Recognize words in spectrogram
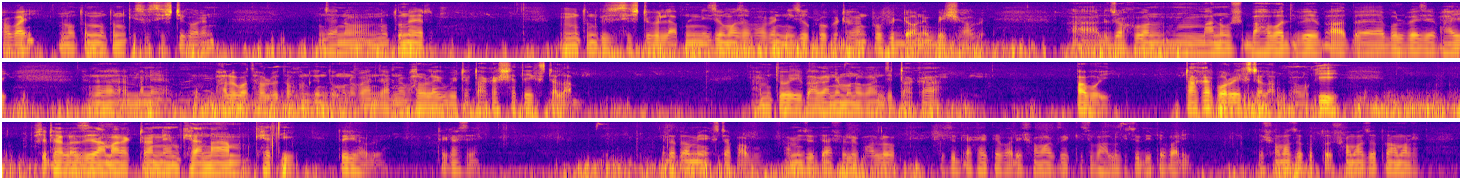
সবাই নতুন নতুন কিছু সৃষ্টি করেন যেন নতুনের, নতুন কিছু সৃষ্টি করলে আপনি নিজেও মজা পাবেন, নিজেও প্রফিট হবেন প্রফিটটা অনেক বেশি হবে। আর যখন মানুষ বাহবা দিবে বা বলবে যে, ভাই মানে ভালো কথা বলবে, তখন কিন্তু মনে করেন যে, আপনার ভালো লাগবে। এটা টাকার সাথে এক্সট্রা লাভ। আমি তো এই বাগানে মনে করেন যে, টাকা পাবোই। টাকার পরও এক্সট্রা লাভ পাবো কি? সেটা হলো যে, আমার একটা নেম নাম খ্যাতি তৈরি হবে। ঠিক আছে? এটা তো আমি এক্সট্রা পাবো। আমি যদি আসলে ভালো কিছু দেখাইতে পারি, সমাজে কিছু ভালো কিছু দিতে পারি। তো সমাজও তো সমাজও তো আমার,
